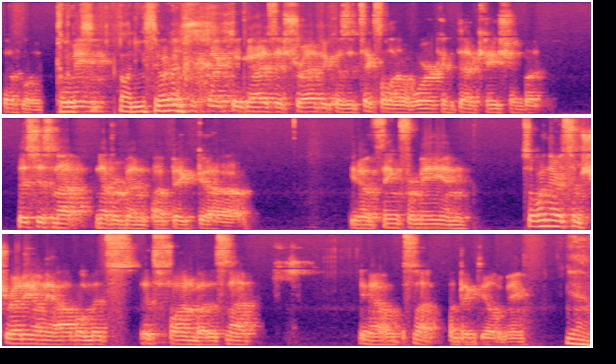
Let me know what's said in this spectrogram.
definitely. I mean, on Instagram. disrespect to guys that shred because it takes a lot of work and dedication, but this just not never been a big uh, you know thing for me. And so when there's some shredding on the album, it's it's fun, but it's not you know it's not a big deal to me. Yeah,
